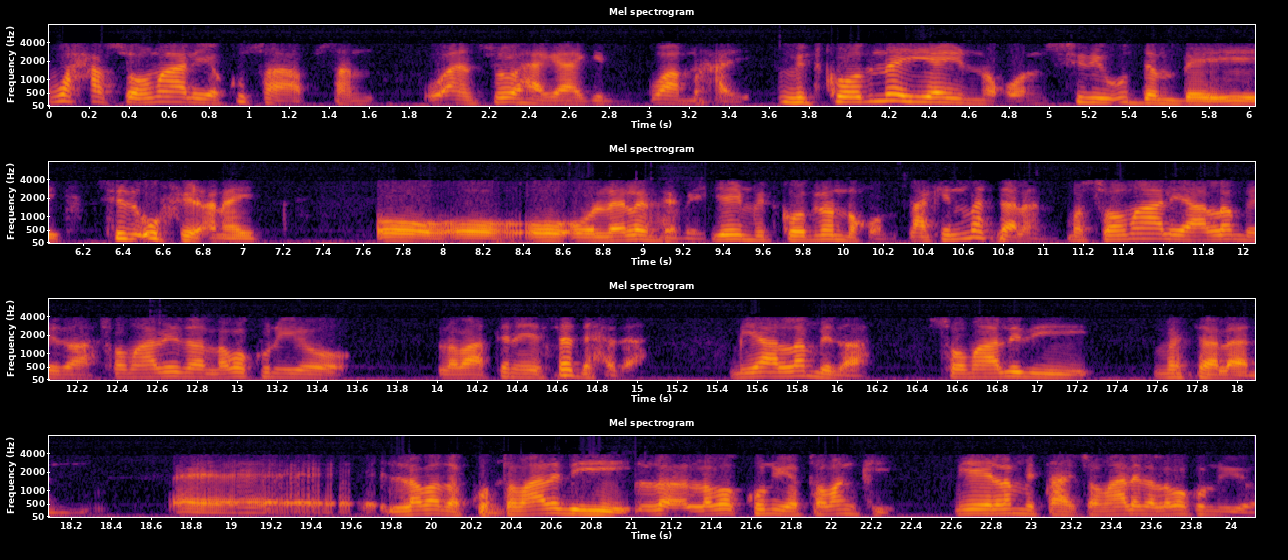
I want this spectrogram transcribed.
waxa soomaaliya ku saabsan oo aan soo hagaagin waa maxay. Midkoodna yay noqon sidii u dambeeyey sidii u fiicnayd oo oo oo lala rabay yay midkoodna noqon laakiin masalan ma soomaaliya la mid ah soomaalida laba kun iyo labaatan iyo saddexda miyaa la mid ah soomaalidii masalan labada kun soomaalidii laba kun iyo tobankii miyay la mid tahay soomaalida laba kun iyo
